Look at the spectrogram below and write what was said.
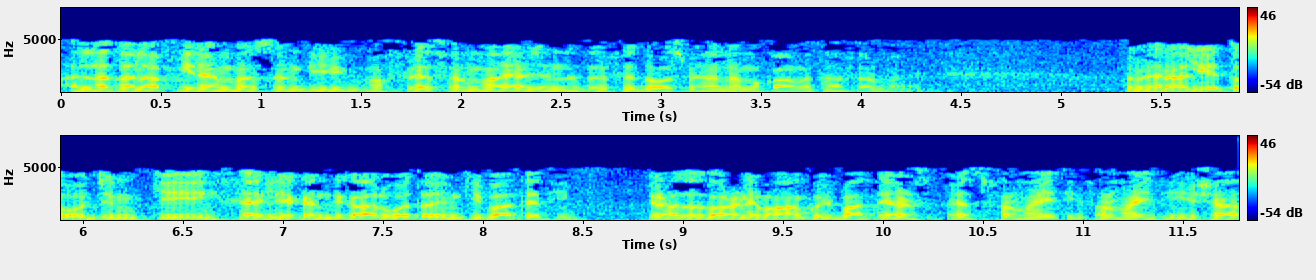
اللہ تعالیٰ اپنی رحمت سے ان کی مغفرت فرمائے اور جنت فردوس میں اعلیٰ مقام عطا فرمائے۔ تو بہرحال یہ تو جن کی اہلیہ کا انتقال ہوا تھا، ان کی باتیں تھیں۔ پھر حضرت والا نے وہاں کچھ باتیں فرمائی تھی فرمائی تھیں اشار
